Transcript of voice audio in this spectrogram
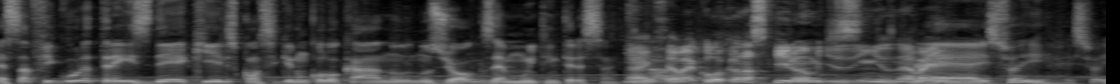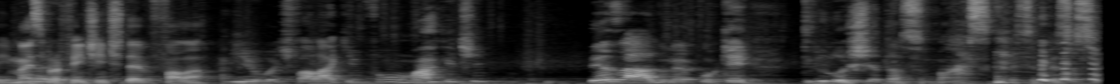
Essa figura 3D que eles conseguiram colocar no- nos jogos é muito interessante. É, que você vai colocando as pirâmidezinhas, né? Vai... É, isso aí, é isso aí. Mais pra frente a gente deve falar. E eu vou te falar que foi um marketing pesado, né? Porque trilogia das máscaras, você pensa assim,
